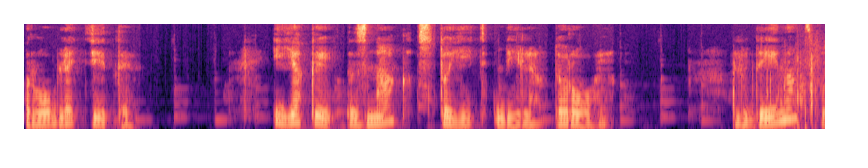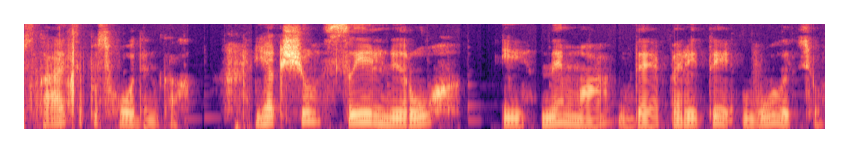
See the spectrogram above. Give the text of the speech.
роблять діти який знак стоїть біля дороги. Людина спускається по сходинках. Якщо сильний рух і нема де перейти вулицю,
